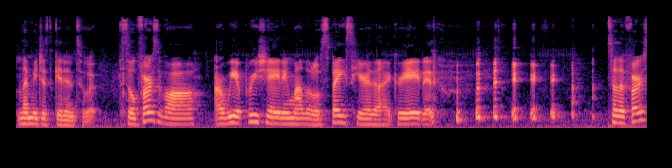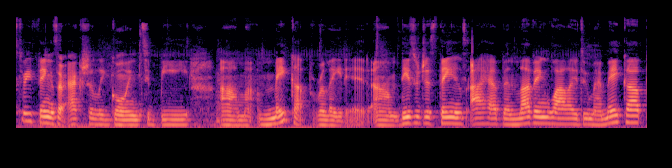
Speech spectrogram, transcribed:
let me just get into it. So first of all, are we appreciating my little space here that I created? So the first three things are actually going to be um, makeup related. Um, these are just things I have been loving while I do my makeup.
